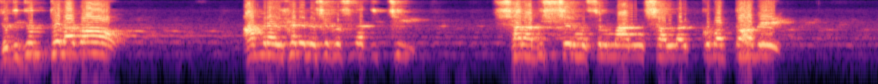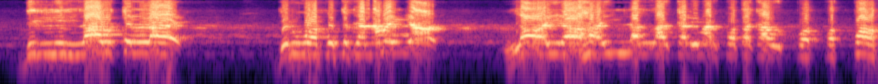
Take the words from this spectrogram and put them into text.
যদি যুদ্ধ লাগাও, আমরা এখানে বসে ঘোষণা দিচ্ছি, সারা বিশ্বের মুসলমান ইনশাল্লাহ ঐক্যবদ্ধ হবে। দিল্লির লাল কেল্লায় গেরুয়া পতাকা নামাইয়া লাইলাহা ইল্লাল্লাহর কালিমার পতাকা উৎপত পথ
